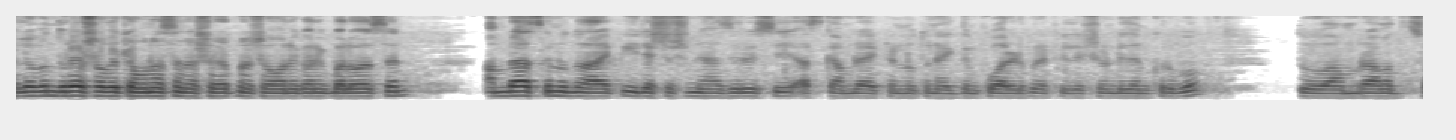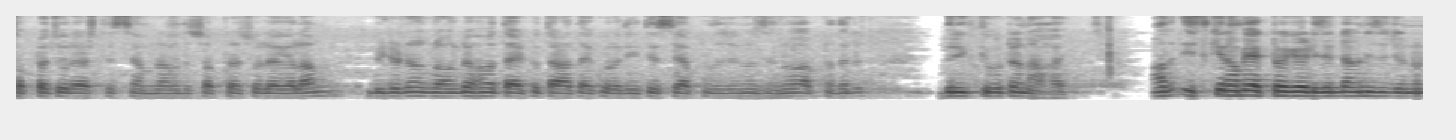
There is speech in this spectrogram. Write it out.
হ্যালো বন্ধুরা, সবাই কেমন আছেন? আশা আপনার সবাই অনেক অনেক ভালো আছেন। আমরা আজকে নতুন আরেকটি ইলাস্ট্রেশনে হাজির হয়েছি। আজকে আমরা একটা নতুন একদম কোয়ালিটির উপর একটা ইলাস্ট্রেশন ডিজাইন করব। তো আমরা আমাদের সফটওয়্যার চলে আসতেছি, আমরা আমাদের সফটওয়্যার চলে গেলাম। ভিডিওটা লং টাইম হয় তাই একটু তাড়াতাড়ি করে দিতেছি, আপনাদের জন্য যেন আপনাদের বিরক্তিবোধটা না হয়। আমাদের স্ক্রিন আমি একটু আগে ডিজাইনটা আমি নিজের জন্য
